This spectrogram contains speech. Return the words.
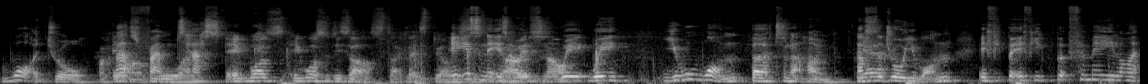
what a draw. I That's fantastic. It was it was a disaster. Let's be honest. It isn't. with It you. isn't. No, it's not. We we you all want Burton at home. That's Yeah. the draw you want. If but if you but for me like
